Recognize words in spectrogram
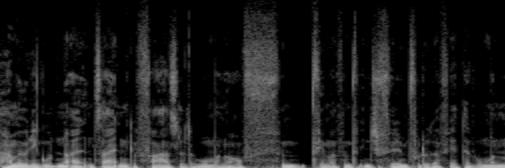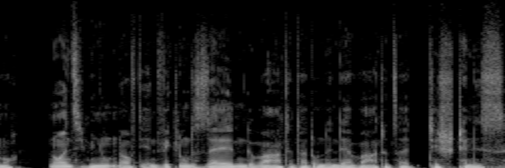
haben über die guten alten Zeiten gefaselt, wo man auch auf 4x5 Inch Film fotografiert hat, wo man noch 90 Minuten auf die Entwicklung desselben gewartet hat und in der Wartezeit Tischtennis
